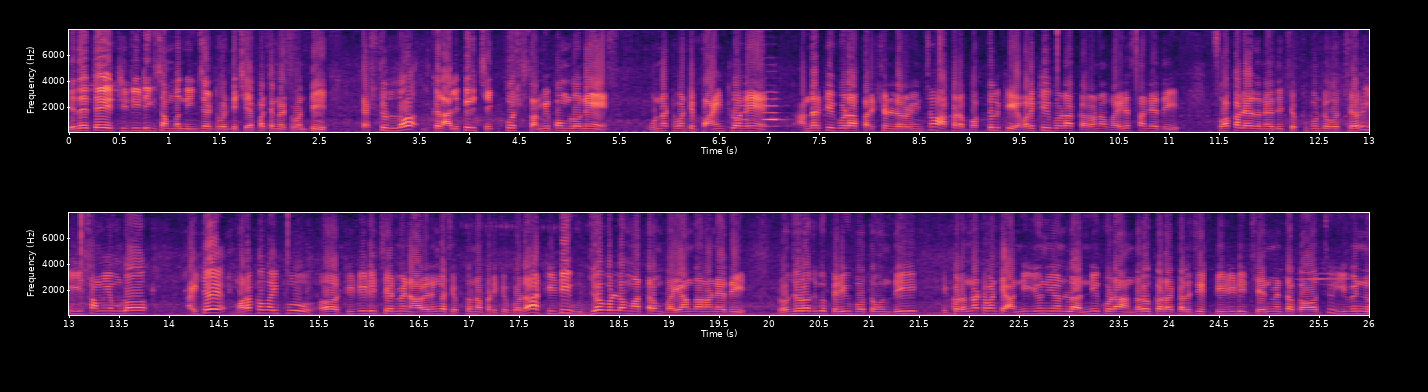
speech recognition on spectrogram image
ఏదైతే టీటీడీకి సంబంధించినటువంటి చేపట్టినటువంటి టెస్టుల్లో ఇక్కడ అలిపిరి చెక్ పోస్ట్ సమీపంలోనే ఉన్నటువంటి పాయింట్లోనే అందరికీ కూడా పరీక్షలు నిర్వహించాం. అక్కడ భక్తులకి ఎవరికీ కూడా కరోనా వైరస్ అనేది సోకలేదనేది చెప్పుకుంటూ వచ్చారు. ఈ సమయంలో అయితే మరొక వైపు టీటీడీ చైర్మన్ ఆ విధంగా చెప్తున్నప్పటికీ కూడా టీటీ ఉద్యోగుల్లో మాత్రం భయాందోళన అనేది రోజు రోజుకు పెరిగిపోతూ ఉంది. ఇక్కడ ఉన్నటువంటి అన్ని యూనియన్లు అన్నీ కూడా అందరూ కూడా కలిసి టీటీడీ చైర్మన్తో కావచ్చు ఈవెన్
